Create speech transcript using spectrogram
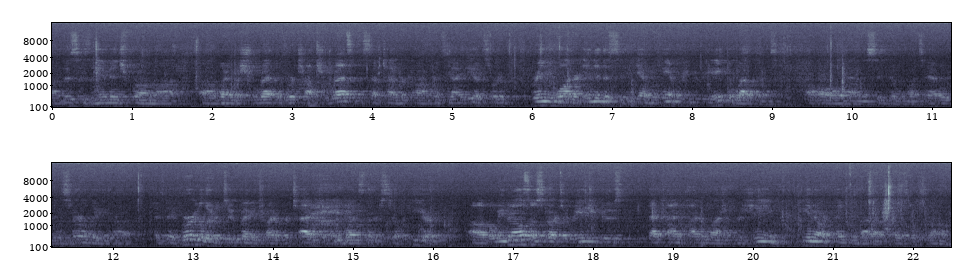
Uh, this is an image from uh, uh, one of the charrette, the workshop charrettes at the September conference, the idea of sort of bringing water into the city. Again, we can't recreate the wetlands all around the city that we once had, but we can certainly, uh, as Dave Berg alluded to, maybe try to protect the ones that are still here. Uh, but we can also start to reintroduce that kind of hydrologic regime in our thinking about our coastal zone.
